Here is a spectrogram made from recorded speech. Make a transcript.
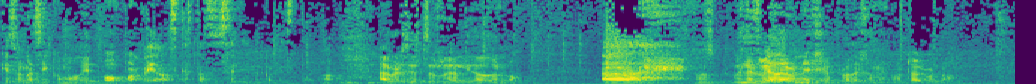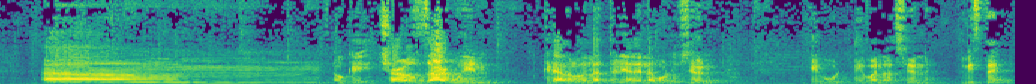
Que son así como de, oh por Dios, ¿qué está sucediendo con esto? no? A ver si esto es realidad o no. Ay, pues les voy a dar un ejemplo, déjame encontrar uno. Um, ok, Charles Darwin, creador de la teoría de la evolución, evo- evaluación. ¿viste?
